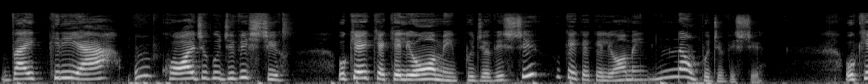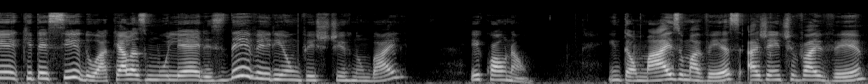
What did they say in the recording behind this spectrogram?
vai criar um código de vestir. O que que aquele homem podia vestir, o que que aquele homem não podia vestir. O que, que tecido aquelas mulheres deveriam vestir num baile e qual não. Então, mais uma vez, a gente vai ver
